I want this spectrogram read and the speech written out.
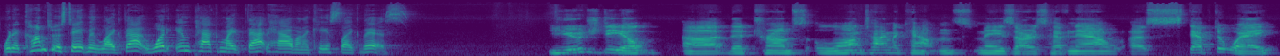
When it comes to a statement like that, what impact might that have on a case like this? Huge deal uh, that Trump's longtime accountants, Mazars, have now uh, stepped away,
